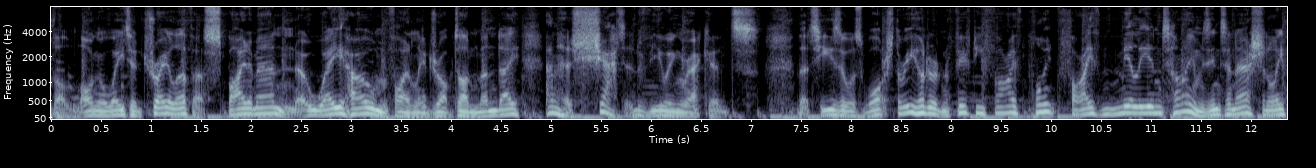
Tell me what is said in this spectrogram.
The long awaited trailer for Spider Man No Way Home finally dropped on Monday and has shattered viewing records. The teaser was watched 355.5 million times internationally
